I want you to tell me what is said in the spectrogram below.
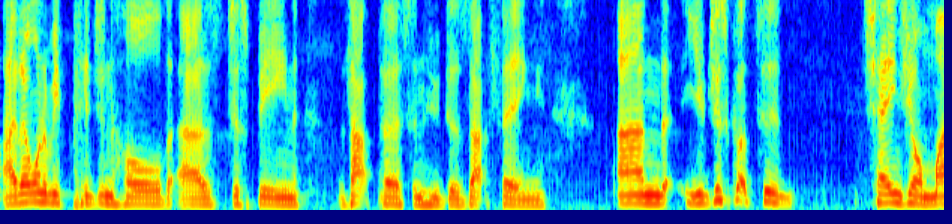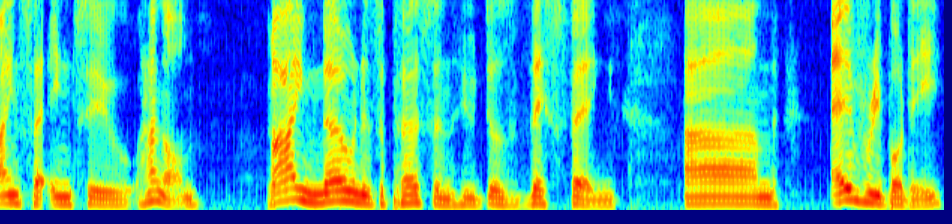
I don't want to be pigeonholed as just being that person who does that thing, and you've just got to change your mindset into hang on, I'm known as a person who does this thing, and everybody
